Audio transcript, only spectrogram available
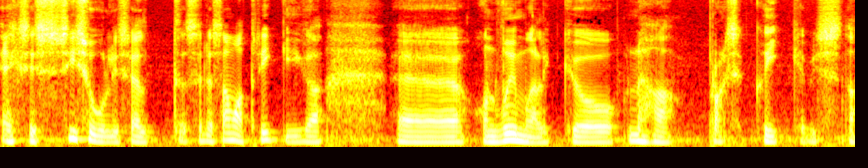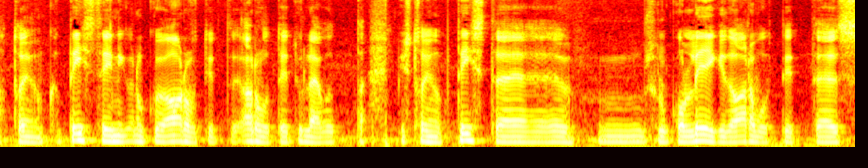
ehk siis sisuliselt sellesama trikiga öö, äh, on võimalik ju näha praktiliselt kõike, mis noh, toimub ka teiste inim-, kui arvutit, arvuteid üle võtta, mis toimub teiste mm, sul kolleegide arvutites,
